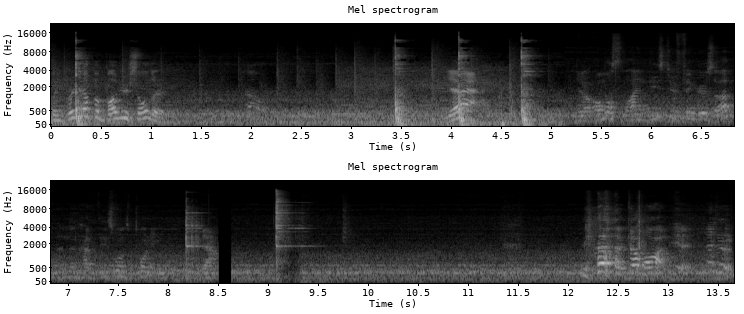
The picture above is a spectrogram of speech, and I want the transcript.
Like bring it up above your shoulder. Oh. Yeah. You know, almost line these two fingers up and then have these ones pointing down. Come on. Dude.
